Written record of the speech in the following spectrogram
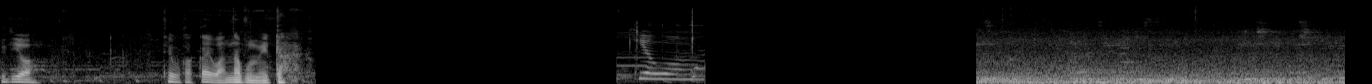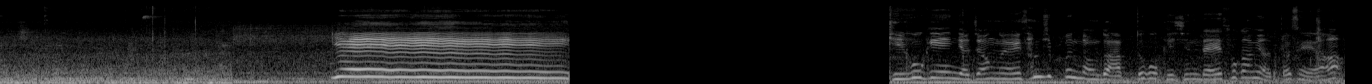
드디어 대구 가까이 왔나 봅니다. 귀여워. 예. 길고 긴 여정을 30분 정도 앞두고 계신데 소감이 어떠세요?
